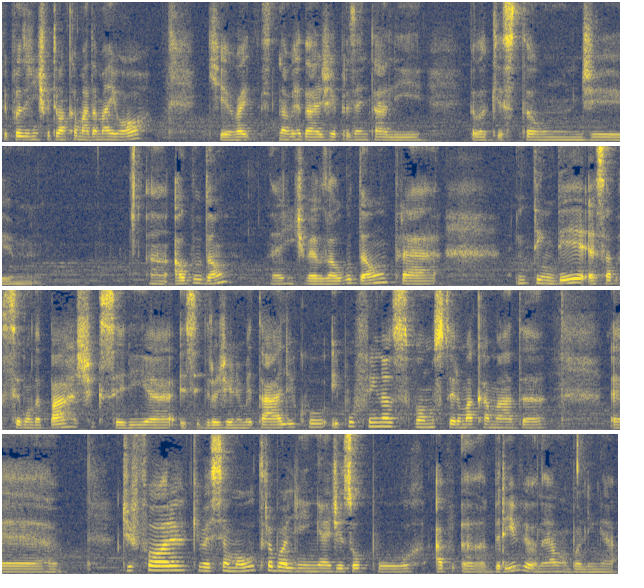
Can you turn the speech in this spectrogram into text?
Depois a gente vai ter uma camada maior, que vai, na verdade, representar ali pela questão de uh, algodão, Né? A gente vai usar algodão para entender essa segunda parte, que seria esse hidrogênio metálico, e por fim nós vamos ter uma camada é, de fora, que vai ser uma outra bolinha de isopor abrível, né? Uma bolinha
